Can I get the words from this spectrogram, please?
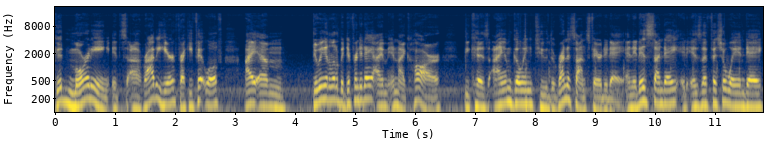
Good morning. It's uh, Robbie here, Freki Fitwolf. I am doing it a little bit different today. I am in my car because I am going to the Renaissance Fair today. And it is Sunday. It is the official weigh-in day.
